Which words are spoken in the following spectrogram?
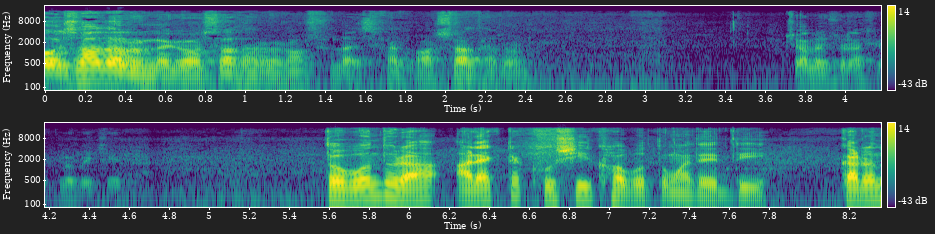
অসাধারণ লাগে অসাধারণ অসুলার শাক অসাধারণ। চলো ছোলা শাকগুলো বেছে নিই। তো বন্ধুরা আর একটা খুশির খবর তোমাদের দিই। কারণ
